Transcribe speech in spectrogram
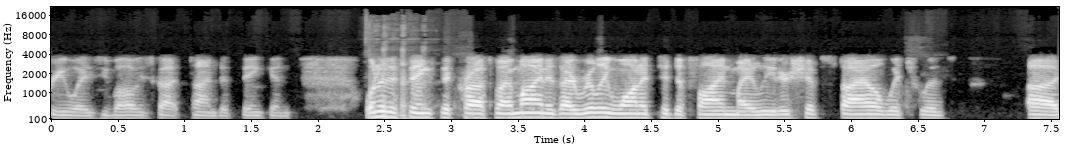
freeways, you've always got time to think. And one of the things that crossed my mind is I really wanted to define my leadership style, which was uh,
